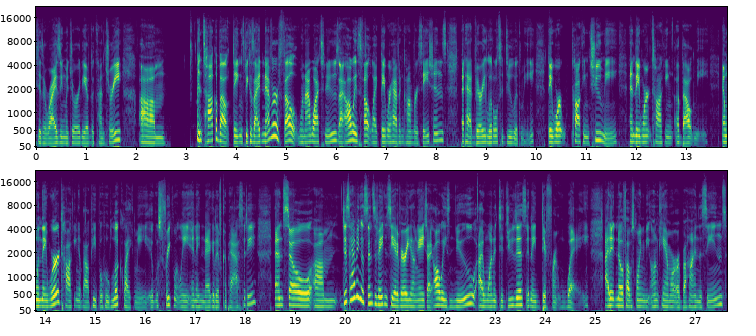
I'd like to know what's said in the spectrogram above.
to the rising majority of the country. Um, and talk about things because I never felt when I watch news, I always felt like they were having conversations that had very little to do with me. They weren't talking to me and they weren't talking about me. And when they were talking about people who look like me, it was frequently in a negative capacity. And so, um, just having a sense of agency at a very young age, I always knew I wanted to do this in a different way. I didn't know if I was going to be on camera or behind the scenes,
